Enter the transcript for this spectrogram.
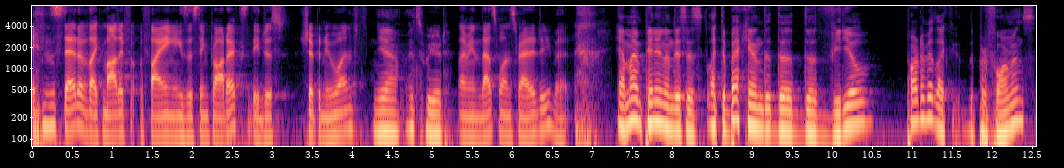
instead of like modifying existing products, they just ship a new one. Yeah, it's weird. I mean, that's one strategy, but Yeah, my opinion on this is like the backend, the the, the video part of it, like the performance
